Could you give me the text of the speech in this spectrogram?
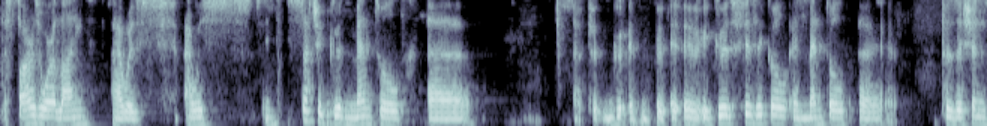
the stars were aligned. I was I was in such a good mental. Uh, a, good physical and mental uh, position,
